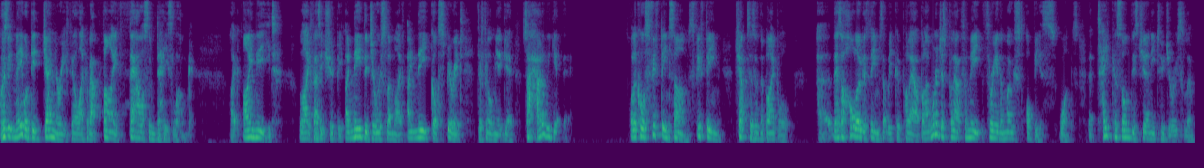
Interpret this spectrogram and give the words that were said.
Was it me or did January feel like about 5,000 days long? Like, I need life as it should be. I need the Jerusalem life. I need God's Spirit to fill me again. So, how do we get there? Well, of course, 15 Psalms, 15 chapters of the Bible, uh, there's a whole load of themes that we could pull out, but I want to just pull out for me three of the most obvious ones that take us on this journey to Jerusalem.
